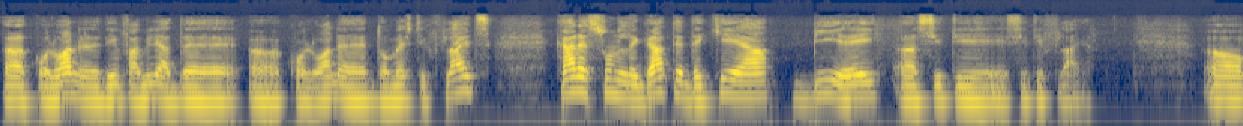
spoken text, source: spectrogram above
uh, coloanele din familia de uh, coloane Domestic Flights care sunt legate de cheia BA uh, City, City Flyer. Uh,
